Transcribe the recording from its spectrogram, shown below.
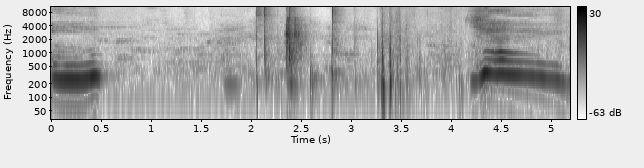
And yay!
